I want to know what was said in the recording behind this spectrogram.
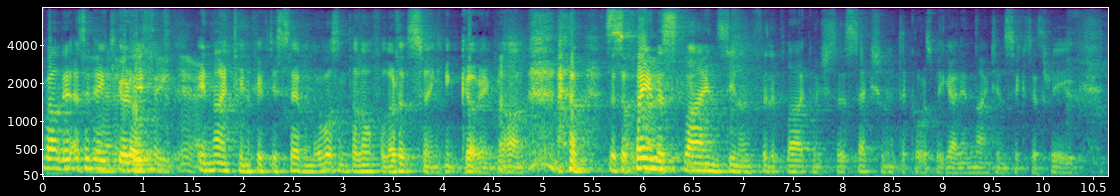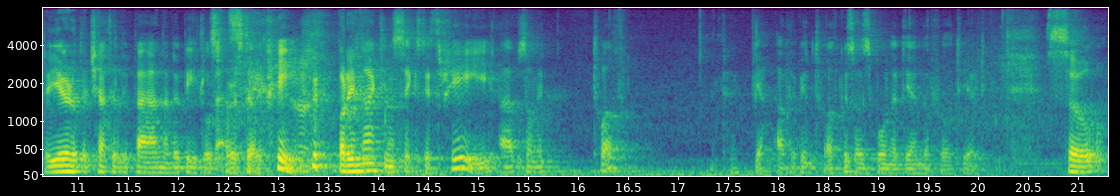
well, as an eight year old in 1957, there wasn't an awful lot of singing going on. There's so a famous lines, you know, in Philip Larkin, which says sexual intercourse began in 1963, the year of the Chatterley Ban and the Beatles' That's first LP. but in 1963, I was only 12. Okay. Yeah, I would have been 12 because I was born at the end of 48. So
